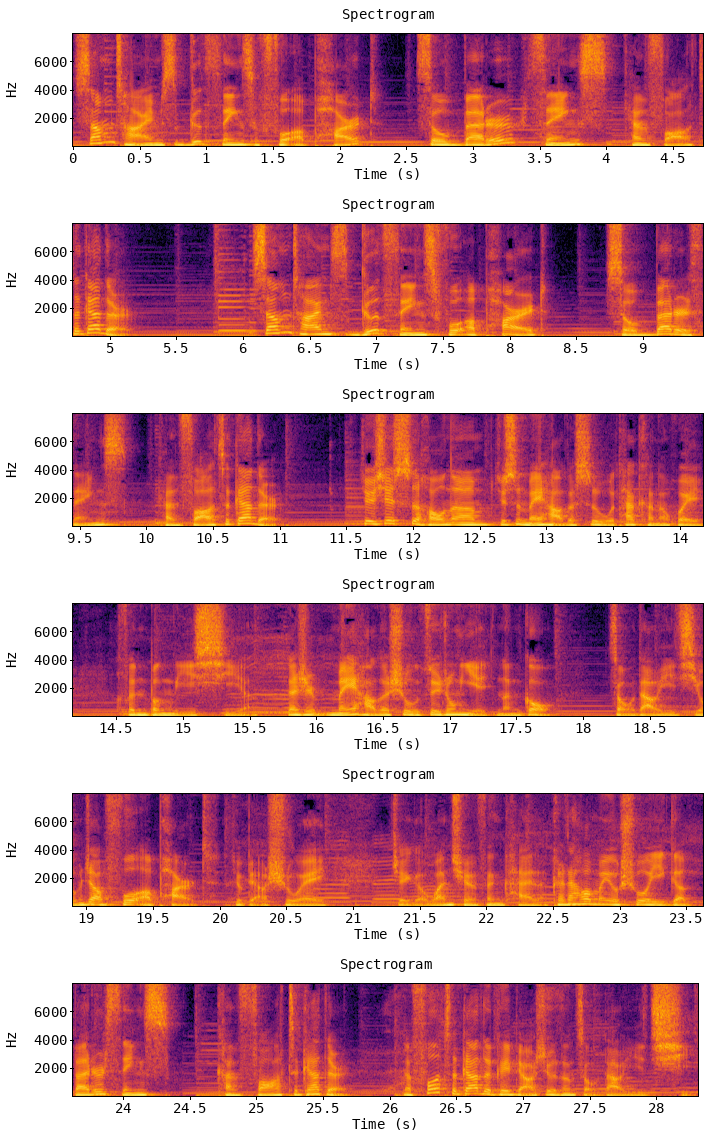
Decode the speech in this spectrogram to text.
"Sometimes good things fall apart, so better things can fall together." Sometimes good things fall apart, so better things can fall together. 就有些时候呢，就是美好的事物它可能会分崩离析啊，但是美好的事物最终也能够走到一起。我们叫 fall apart，就表示为这个完全分开了。可是它后面又说一个 better things can fall together。那 fall together 可以表示又能走到一起。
